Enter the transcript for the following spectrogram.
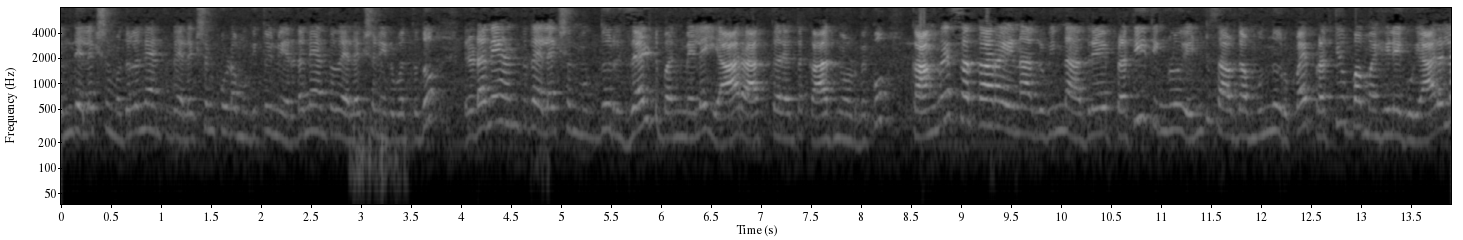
ಒಂದು ಎಲೆಕ್ಷನ್ ಮೊದಲನೇ ಹಂತದ ಎಲೆಕ್ಷನ್ ಕೂಡ ಮುಗಿತು, ಇನ್ನು ಎರಡನೇ ಹಂತದ ಎಲೆಕ್ಷನ್ ಇರುವಂತದ್ದು ಎರಡನೇ ಹಂತದ ಎಲೆಕ್ಷನ್ ಮುಗಿದು ರಿಸಲ್ಟ್ ಬಂದ ಮೇಲೆ ಯಾರು ಆಗ್ತಾರೆ ಅಂತ ಕಾದ್ ನೋಡ್ಬೇಕು. ಕಾಂಗ್ರೆಸ್ ಸರ್ಕಾರ ಏನಾದ್ರೂ ವಿನ್ ಆದ್ರೆ ಪ್ರತಿ ತಿಂಗಳು ಎಂಟು ಸಾವಿರದ ಮುನ್ನೂರು ರೂಪಾಯಿ ಪ್ರತಿಯೊಬ್ಬ ಮಹಿಳೆಗೂ, ಯಾರೆಲ್ಲ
